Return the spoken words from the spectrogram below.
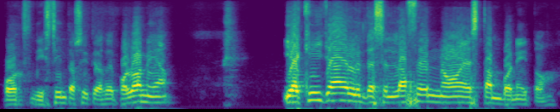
por distintos sitios de Polonia. Y aquí ya el desenlace no es tan bonito.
